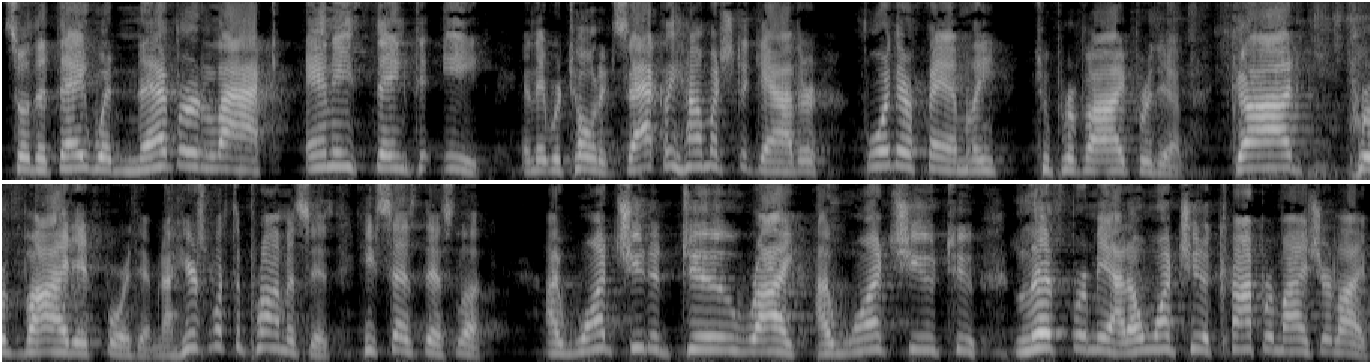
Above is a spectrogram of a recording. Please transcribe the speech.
so that they would never lack anything to eat. And they were told exactly how much to gather for their family to provide for them. God provided for them. Now here's what the promise is. He says this, look, I want you to do right. I want you to live for me. I don't want you to compromise your life.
